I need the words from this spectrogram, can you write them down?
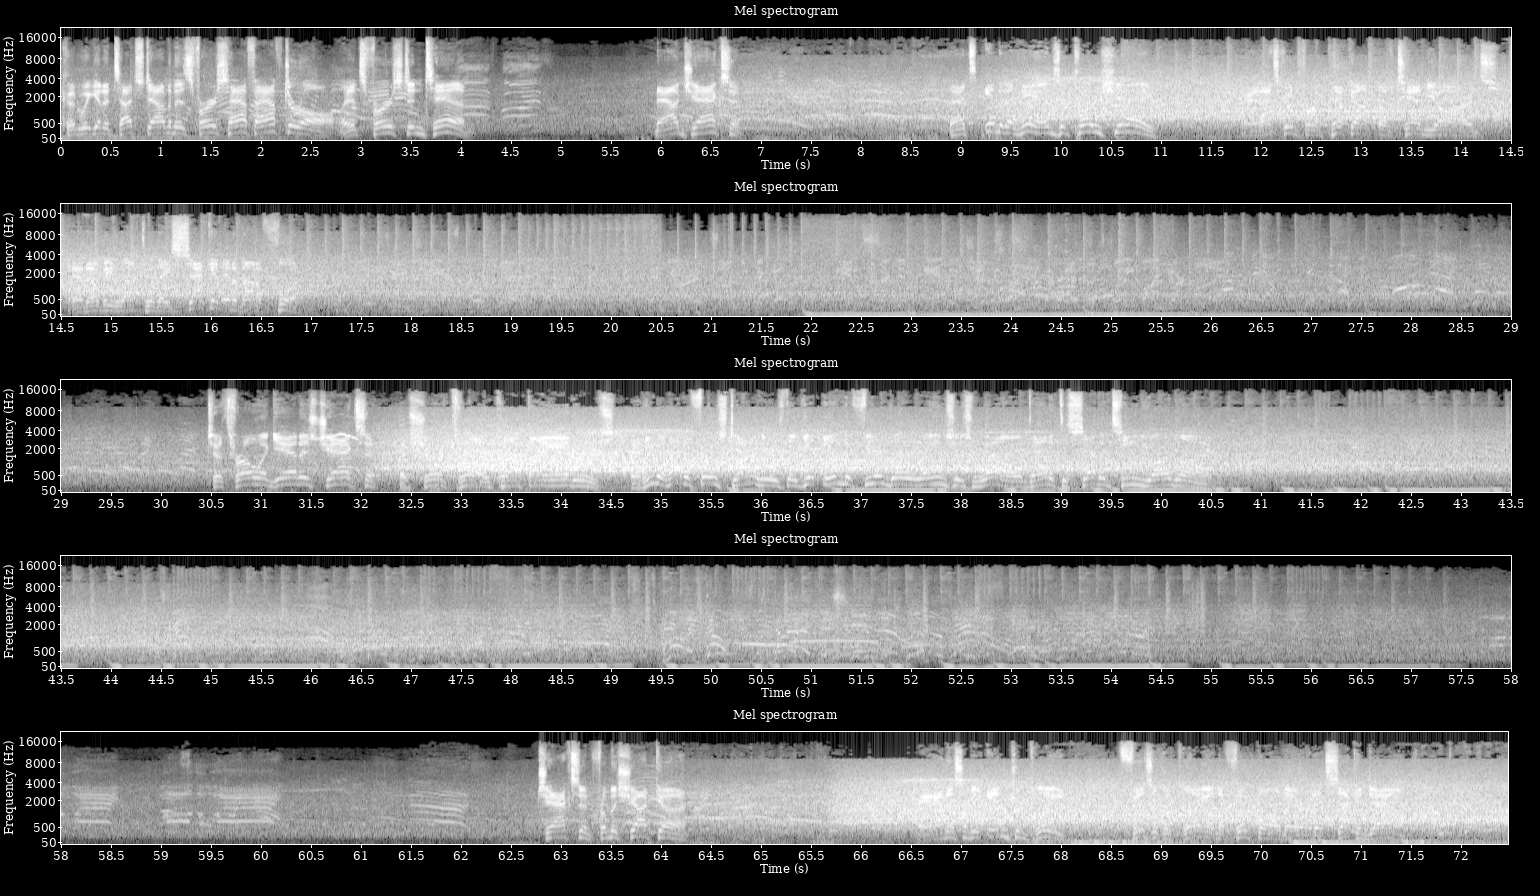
Could we get a touchdown in this first half after all? It's first and 10. Now Jackson. That's into the hands of Proche. And that's good for a pickup of 10 yards. And they'll be left with a second and about a foot. To throw again is Jackson. A short throw caught by Andrews. And he will have a first down here as they get into field goal range as well down at the 17-yard line. Jackson from the shotgun. And this will be incomplete. Physical play on the football there, and it's second down.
